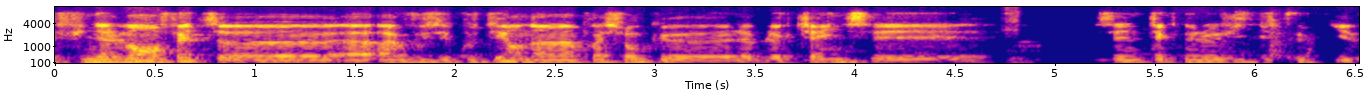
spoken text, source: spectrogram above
finalement, en fait, euh, à, vous écouter, on a l'impression que la blockchain, c'est une technologie disruptive.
